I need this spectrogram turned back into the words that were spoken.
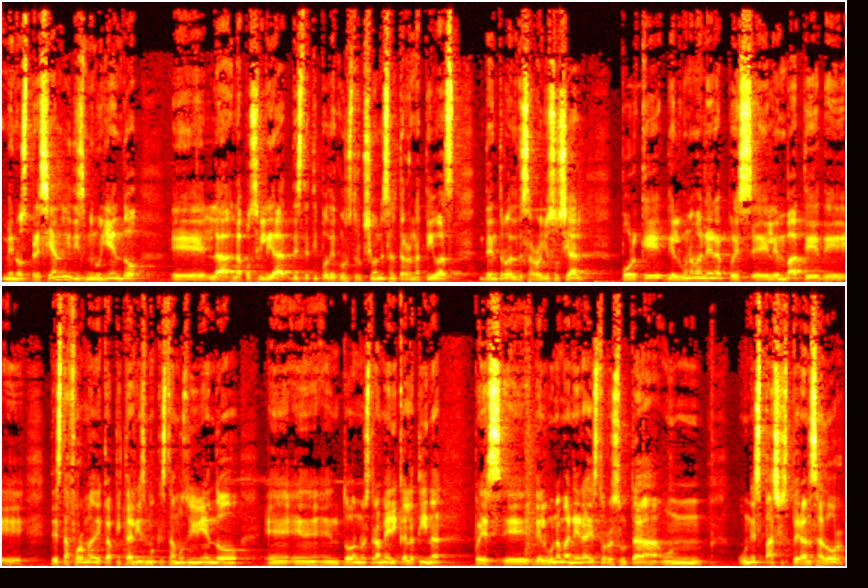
menospreciando y disminuyendo eh, la, posibilidad de este tipo de construcciones alternativas dentro del desarrollo social, porque de alguna manera pues el embate de, esta forma de capitalismo que estamos viviendo eh, en, en toda nuestra América Latina, pues eh, de alguna manera esto resulta un, un, espacio esperanzador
